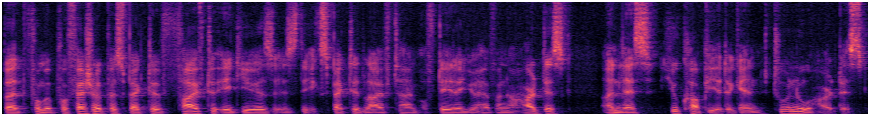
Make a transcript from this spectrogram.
But from a professional perspective, five to eight years is the expected lifetime of data you have on a hard disk unless you copy it again to a new hard disk.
